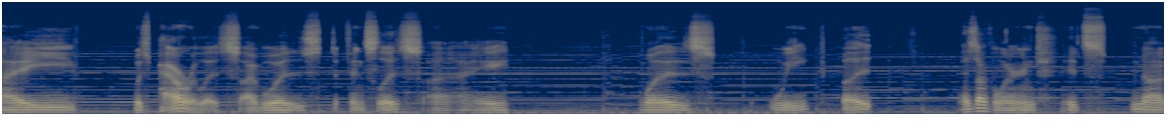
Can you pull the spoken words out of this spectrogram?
I was powerless. I was defenseless. I was weak, but as I've learned, it's not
